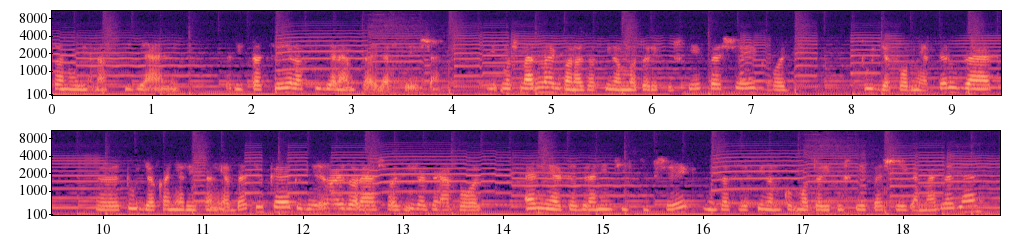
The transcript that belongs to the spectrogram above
tanuljanak figyelni itt a cél a figyelemfejlesztése. Itt most már megvan az a finom motorikus képesség, hogy tudja fogni a ceruzát, tudja kanyarítani a betűket, ugye rajzoláshoz igazából ennél többre nincs is szükség, mint az, hogy a finom motorikus képessége meglegyen.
